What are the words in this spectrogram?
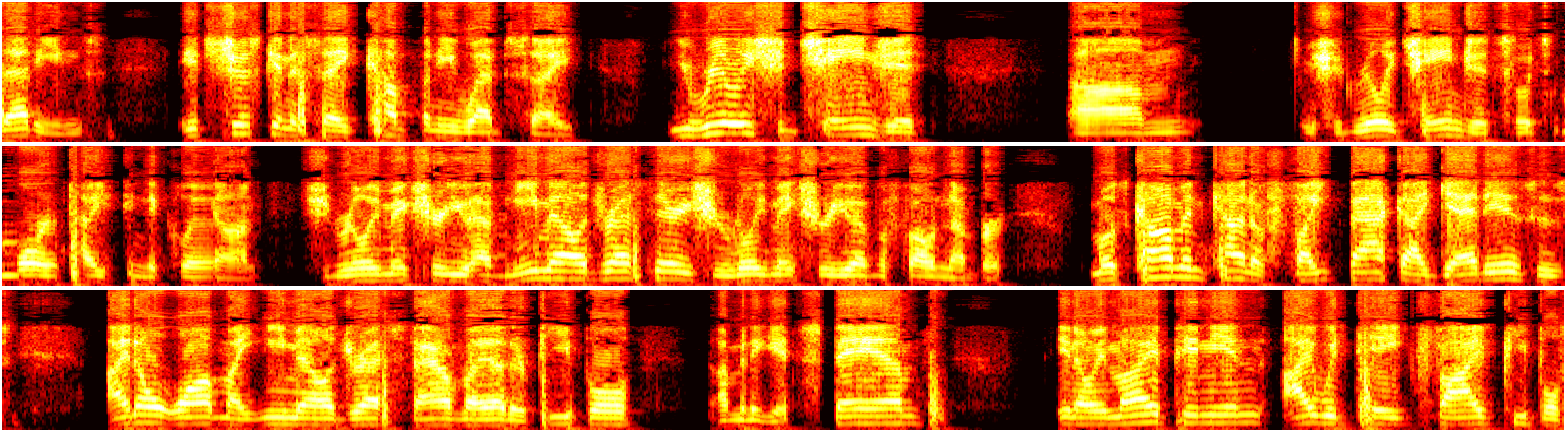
settings, it's just going to say company website. You really should change it. Um, you should really change it so it's more enticing to click on. You should really make sure you have an email address there. You should really make sure you have a phone number. The most common kind of fight back I get is, is I don't want my email address found by other people. I'm going to get spammed. You know, in my opinion, I would take five people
